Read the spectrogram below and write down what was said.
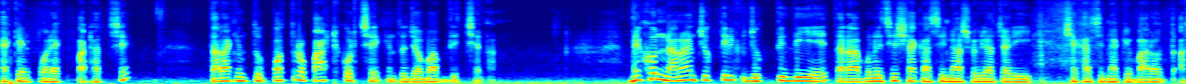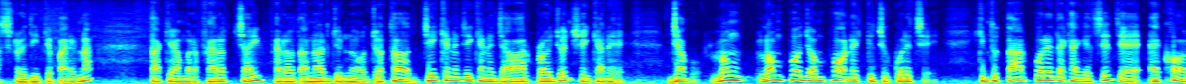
একের পর এক পাঠাচ্ছে। তারা কিন্তু পত্র পাঠ করছে কিন্তু জবাব দিচ্ছে না। দেখুন, নানান চুক্তির, যুক্তি দিয়ে তারা বলেছে, শেখ হাসিনা স্বৈরাচারী, শেখ হাসিনাকে ভারত আশ্রয় দিতে পারে না। তাকে আমরা ফেরত চাই, ফেরত আনার জন্য যথা যেখানে যেখানে যাওয়ার প্রয়োজন সেইখানে যাব। লম্ফ জম্ফ অনেক কিছু করেছে। কিন্তু তারপরে দেখা গেছে যে এখন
